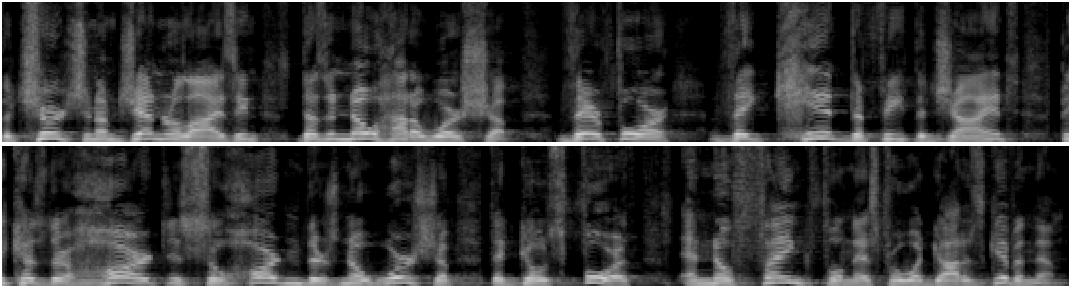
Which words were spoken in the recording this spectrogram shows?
The church, and I'm generalizing, doesn't know how to worship. Therefore, they can't defeat the giant because their heart is so hardened, there's no worship that goes forth and no thankfulness for what God has given them.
